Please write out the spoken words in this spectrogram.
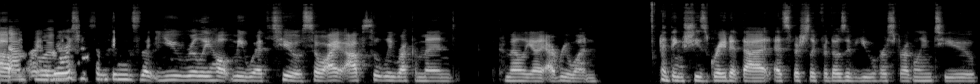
Um, there was just some things that you really helped me with too. So I absolutely recommend Kamelia everyone. I think she's great at that, especially for those of you who are struggling to,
